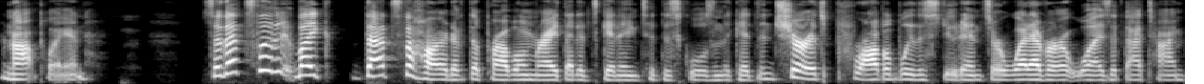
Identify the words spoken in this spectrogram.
They're not playing. So that's the like that's the heart of the problem, right? That it's getting to the schools and the kids. And sure, it's probably the students or whatever it was at that time.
